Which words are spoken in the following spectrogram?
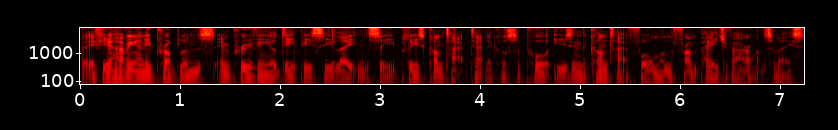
But if you're having any problems improving your DPC latency, please contact technical support using the contact form on the front page of our answer base.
